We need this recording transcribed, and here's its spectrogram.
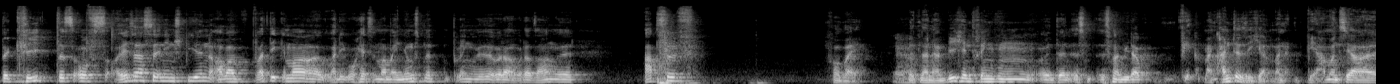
bekriegt bis aufs Äußerste in den Spielen. Aber was ich immer, was ich auch jetzt immer meinen Jungs mitbringen will oder, oder sagen will, Abpfiff, vorbei. Ja. Miteinander ein Bierchen trinken und dann ist, ist man wieder, man kannte sich ja. Man, wir haben uns ja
